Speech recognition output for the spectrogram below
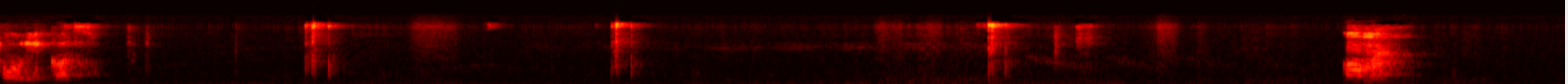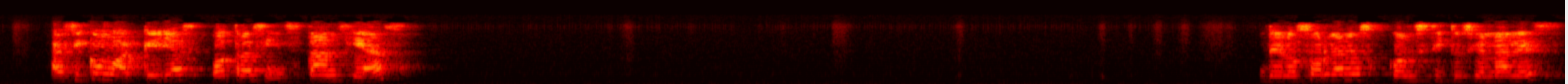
públicos. Así como aquellas otras instancias de los órganos constitucionales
